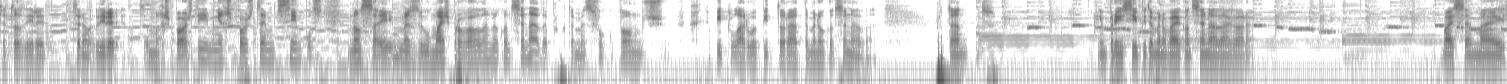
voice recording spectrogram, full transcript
tentou direito ter uma resposta e a minha resposta é muito simples. Não sei, mas o mais provável é não acontecer nada, porque também se for, vamos recapitular o apito dourado também não aconteceu nada. Portanto, em princípio também não vai acontecer nada agora. Vai ser mais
